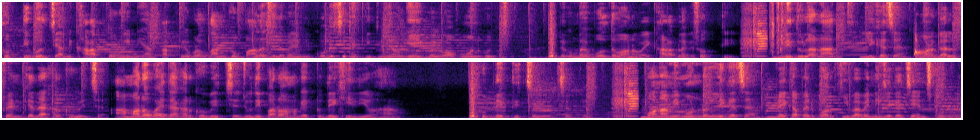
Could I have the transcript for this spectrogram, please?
সত্যি বলছি আমি খারাপ তো হইনি আর তার থেকে বড় কথা আমি খুব ভালো ছিল ভাই আমি করেছিটা কি? তুমি আমাকে এইভাবে অপমান করছ? এরকম ভাবে বলতে পারো না ভাই খারাপ লাগে সত্যি। মৃদুলা নাথ লিখেছে, তোমার গার্লফ্রেন্ডকে দেখার খুব ইচ্ছে। আমারও ভাই দেখার খুব ইচ্ছে। যদি পারো আমাকে একটু দেখিয়ে দিও হ্যাঁ? খুব দেখতে ইচ্ছে করছে ওকে। মনামি মণ্ডল লিখেছে ব্রেকআপের পর কীভাবে নিজেকে চেঞ্জ করলে?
